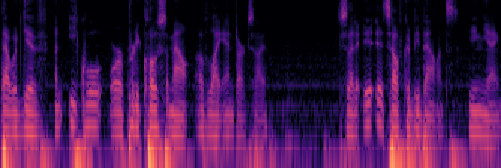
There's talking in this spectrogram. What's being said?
that would give an equal or a pretty close amount of light and dark side so that it itself could be balanced, yin yang.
